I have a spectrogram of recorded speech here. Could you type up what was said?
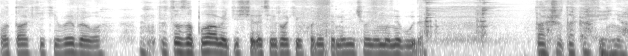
отак тільки вибило. То заплавить і ще 10 років ходитиме, нічого йому не буде. Так що така фігня.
